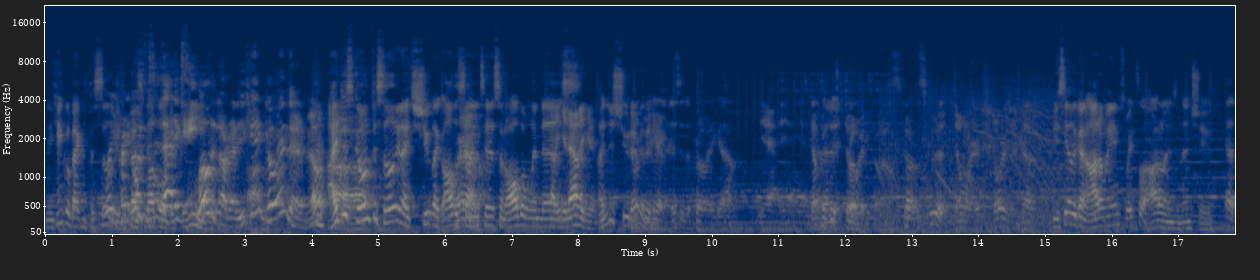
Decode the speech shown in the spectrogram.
You can't go back in facility. you the can't best level that of the game. exploded already. You can't go in there, Bill. I just go Uh, in facility and I shoot like all the where? scientists and all the windows. Gotta get out of here. I just shoot Go through everything. here. This is the pro way to go. Yeah, yeah, yeah. Don't go That through is the pro door. way to go out. Screw, screw the doors. Doors are dumb. You see how the gun auto aims? Wait till it auto aims and then shoot. Yeah, let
